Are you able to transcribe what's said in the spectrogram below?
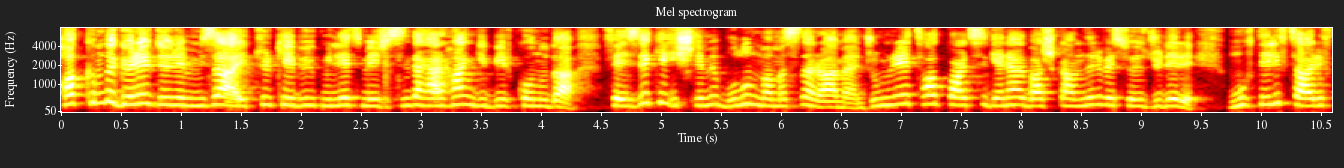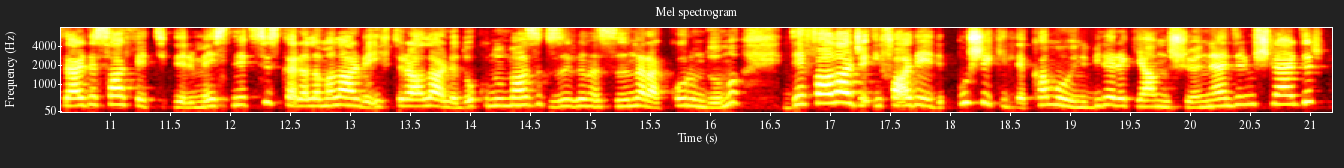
Hakkımda görev dönemimize ait Türkiye Büyük Millet Meclisi'nde herhangi bir konuda fezleke işlemi bulunmamasına rağmen Cumhuriyet Halk Partisi Genel Başkanları ve sözcüleri muhtelif tariflerde sarf ettikleri mesnetsiz karalamalar ve iftiralarla dokunulmazlık zırhına sığınarak korunduğumu defalarca ifade edip bu şekilde kamuoyunu bilerek yanlış yönlendirmişlerdir.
